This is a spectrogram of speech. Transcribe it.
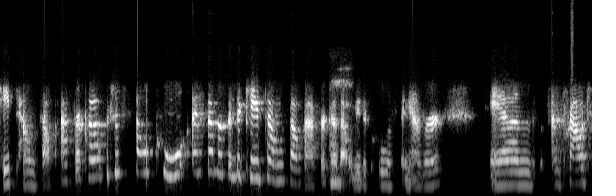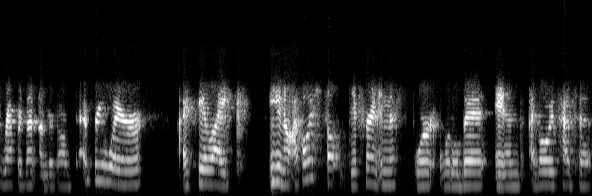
Cape Town, South Africa, which is so cool. I've never been to Cape Town, South Africa. That would be the coolest thing ever. And I'm proud to represent underdogs everywhere. I feel like you know, I've always felt different in this sport a little bit, and I've always had to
